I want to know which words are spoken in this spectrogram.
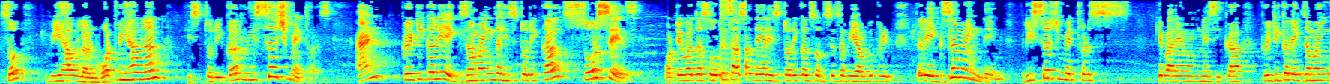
So we have learned what we have learned? Historical research methods. And critically examining the historical sources whatever the sources are there historical sources we have to critically examine them research methods के बारे में हमने सीखा क्रिटिकल एग्जामिंग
